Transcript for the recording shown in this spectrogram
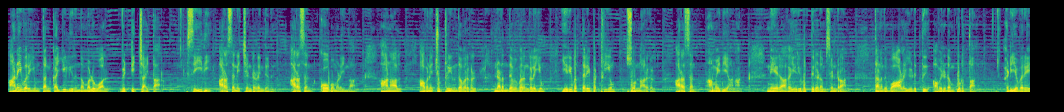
அனைவரையும் தன் கையில் இருந்த மழுவால் வெட்டிச் சாய்த்தார். செய்தி அரசனை சென்றடைந்தது. அரசன் கோபமடைந்தான். ஆனால் அவனைச் சுற்றியிருந்தவர்கள் நடந்த விவரங்களையும் எரிபத்தரை பற்றியும் சொன்னார்கள். அரசன் அமைதியானான். நேராக எரிபத்தரிடம் சென்றான். தனது வாளை எடுத்து அவரிடம் கொடுத்தான். அடியவரே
